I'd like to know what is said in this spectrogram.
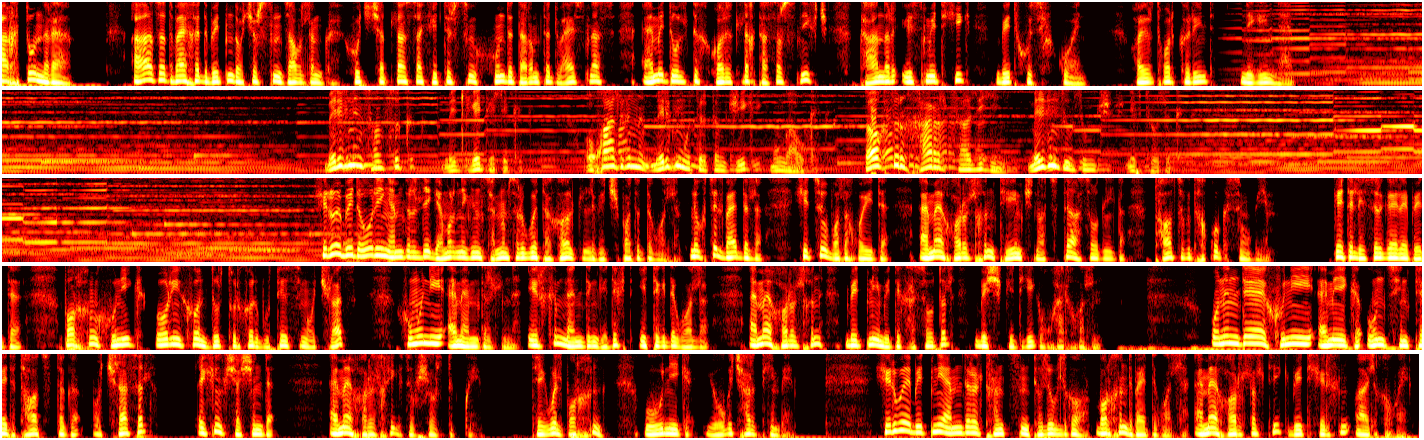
Ах トゥ нараа Азад байхад бидэнд учирсан зовлонг хүч чадлаасаа хэтэрсэн хүнд дарамтад байснаас амьд үлдэх горьдлох тасарсныг ч та нар эс мэдхийг бид хүсэхгүй байна. 2 дугаар Коринт 1:8 Мэргэний сонсог мэдлэгэд хэлэг. Ухаалаг нь мэрэгэн өдрөмжийг мөн авг. Доктор Харалт цаалогийн мэрэгэн зөвлөмж нэвтрүүлэг. Хэрвээ бид өөрийн амьдралыг ямар нэгэн санамсаргүй тохиолдол гэж боддог бол нөхцөл байдал хэцүү болох үед амиа хорлох нь тэмч ноцтой асуудалд тооцогдохгүй гэсэн үг юм. Гэтэл эсэргээрээ бид Бурхан хүнийг өөрийнхөө дүр төрхөөр бүтээсэн учраас хүмүүний амь амьдрал нь эрхэм нандин гэдэгт итгэдэг бол амиа хорлох нь бидний мэдих асуудал биш гэдгийг ухаарах болно. Үнэн дээр хүний амийг үн цэнтэд тооцдог учраас л ихэнх шашинд амиа хорлохыг зөвшөөрдөггүй. Тэгвэл бурхан үүнийг юу гэж харддаг юм бэ? Хэрвээ бидний амьдралд хандсан төлөвлөгөө бурханд байдаг бол амиа хорлолтыг бид хэрхэн ойлгох вэ?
